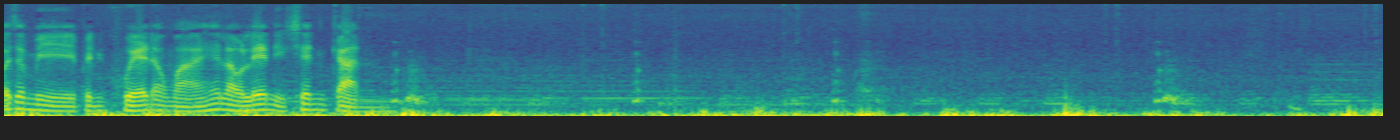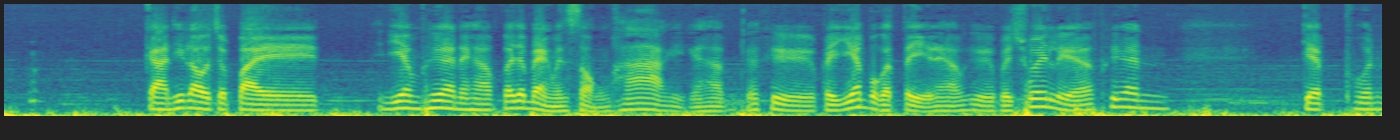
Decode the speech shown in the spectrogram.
ก็จะมีเป็นเควสออกมาให้เราเล่นอีกเช่นกัน การที่เราจะไป เยี่ยมเพื่อนนะครับ ก็จะแบ่งเป็นสองภาคอีกนะครับ ก็คือไปเยี่ยมปกตินะครับ คือไปช่วยเหลือเพื่อนเก็บผล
